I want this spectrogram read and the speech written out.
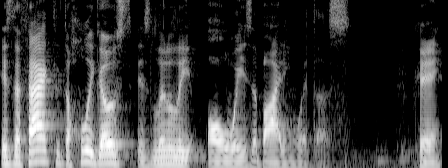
is the fact that the Holy Ghost is literally always abiding with us. Okay?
